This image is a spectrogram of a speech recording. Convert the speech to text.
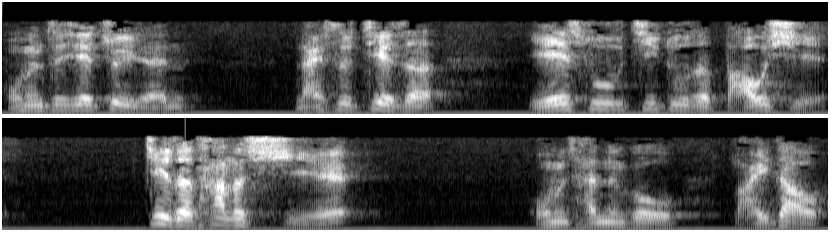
我们这些罪人乃是借着耶稣基督的宝血，借着他的血，我们才能够来到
